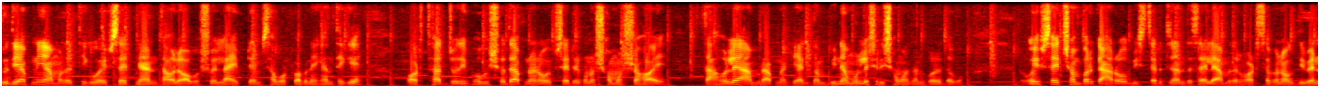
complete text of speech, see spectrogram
যদি আপনি আমাদের থেকে ওয়েবসাইট নেন, তাহলে অবশ্যই লাইফ টাইম সাপোর্ট পাবেন এখান থেকে। অর্থাৎ যদি ভবিষ্যতে আপনার ওয়েবসাইটের কোনো সমস্যা হয়, তাহলে আমরা আপনাকে একদম বিনামূল্যে সেটি সমাধান করে দেবো। ওয়েবসাইট সম্পর্কে আরও বিস্তারিত জানতে চাইলে আমাদের হোয়াটসঅ্যাপে নক দিবেন।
